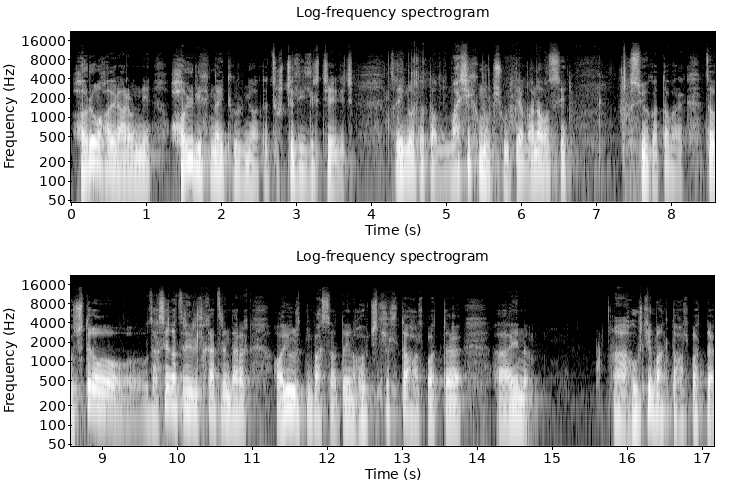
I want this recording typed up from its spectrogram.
22.2 их 80 төгрөгийн одоо зөрчил илэржээ гэж. За энэ бол одоо маш их мөнгө шүү дээ. Манай улсын төсвийг одоо бараг. За өчтөр засгийн газрын хэрэглэх газрын дарга оюун эрдэнэ бас одоо энэ хувьчлалтай холбоотой энэ хөгжлийн банктай холбоотой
